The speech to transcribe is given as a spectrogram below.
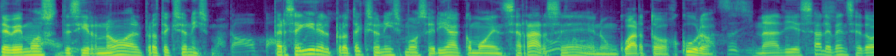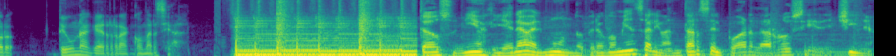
Debemos decir no al proteccionismo. Perseguir el proteccionismo sería como encerrarse en un cuarto oscuro. Nadie sale vencedor de una guerra comercial. Estados Unidos lideraba el mundo, pero comienza a levantarse el poder de Rusia y de China.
